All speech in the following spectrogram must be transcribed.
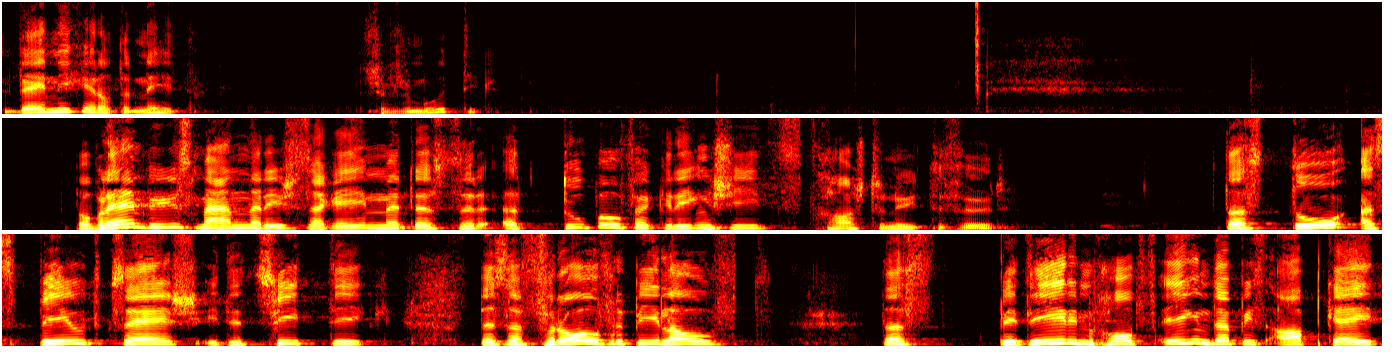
weniger oder nicht. Das ist eine Vermutung. Das Problem bei uns Männern ist, sagen immer, dass du eine Tube auf den Ring schießt, kannst du nichts dafür. Dass du ein Bild siehst in der Zeitung, dass eine Frau vorbeiläuft, dass bei dir im Kopf irgendetwas abgeht,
